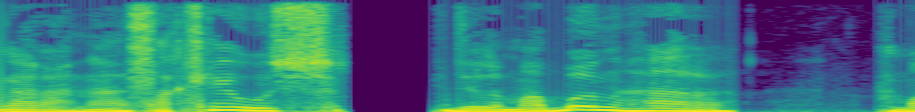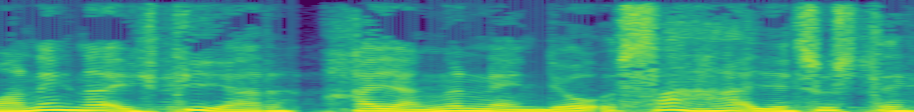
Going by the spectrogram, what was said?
ngarana sakeus jelema Benghar. Manehna ikhtiar hayang nenjo saha Yesus teh.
